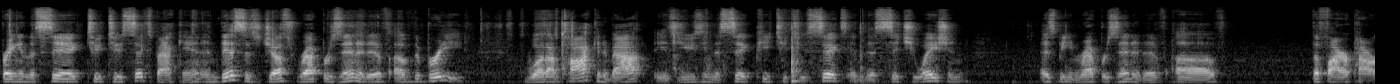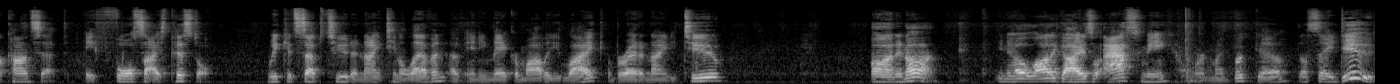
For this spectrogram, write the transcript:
bringing the SIG 226 back in, and this is just representative of the breed. What I'm talking about is using the SIG P226 in this situation as being representative of the firepower concept, a full-size pistol. We could substitute a 1911 of any make or model you like, a Beretta 92, on and on. You know, a lot of guys will ask me, where did my book go? They'll say, dude,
